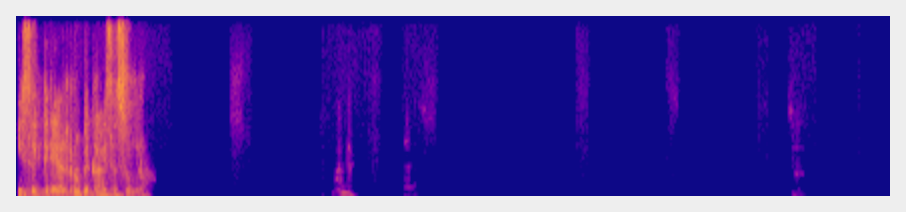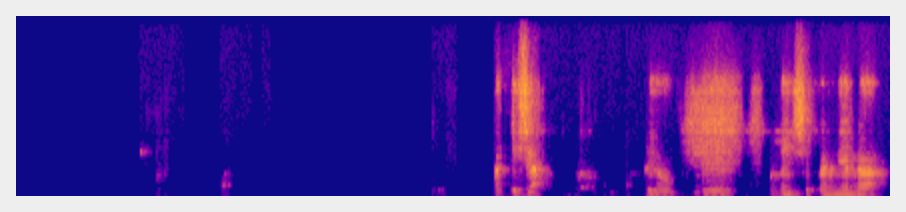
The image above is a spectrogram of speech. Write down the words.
y se crea el rompecabezas solo. Patricia, creo que ahí se perdió la,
